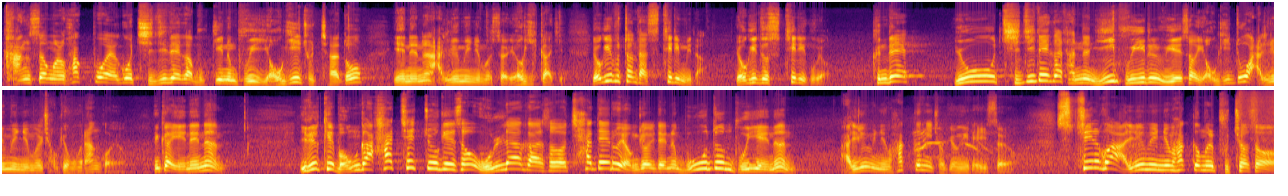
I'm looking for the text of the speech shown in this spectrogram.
강성을 확보하고 지지대가 묶이는 부위 여기조차도 얘네는 알루미늄을 써요. 여기까지. 여기부터는 다 스틸입니다. 여기도 스틸이고요. 근데 요 지지대가 닿는 이 부위를 위해서 여기도 알루미늄을 적용을 한 거예요. 그러니까 얘네는 이렇게 뭔가 하체 쪽에서 올라가서 차대로 연결되는 모든 부위에는 알루미늄 합금이 적용이 돼 있어요. 스틸과 알루미늄 합금을 붙여서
